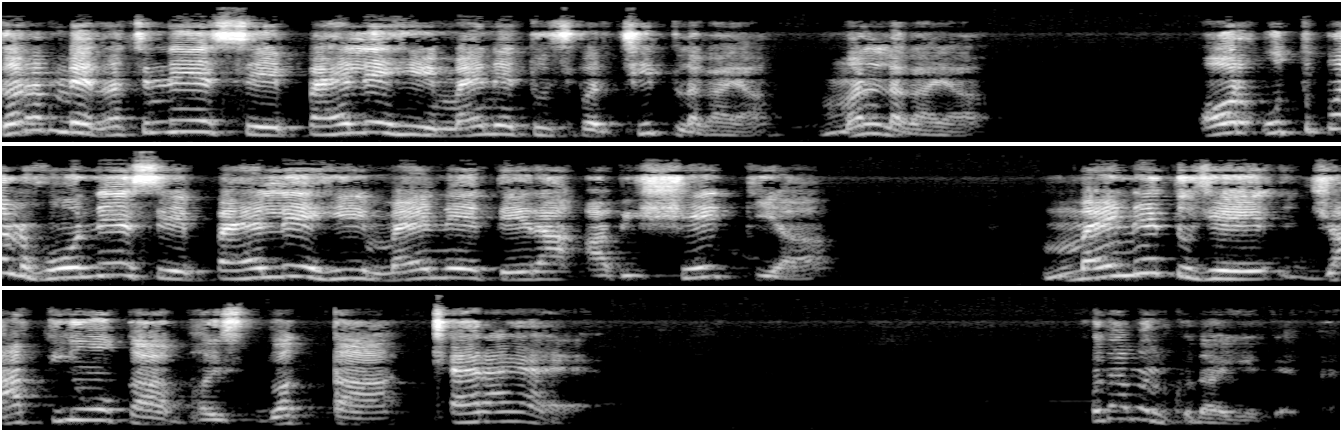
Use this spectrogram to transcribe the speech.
गर्भ में रचने से पहले ही मैंने तुझ पर चित लगाया, मन लगाया। और उत्पन्न होने से पहले ही मैंने तेरा अभिषेक किया। मैंने तुझे जातियों का भविष्यवक्ता ठहराया है। खुदाबंद खुदा ये कहता है।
